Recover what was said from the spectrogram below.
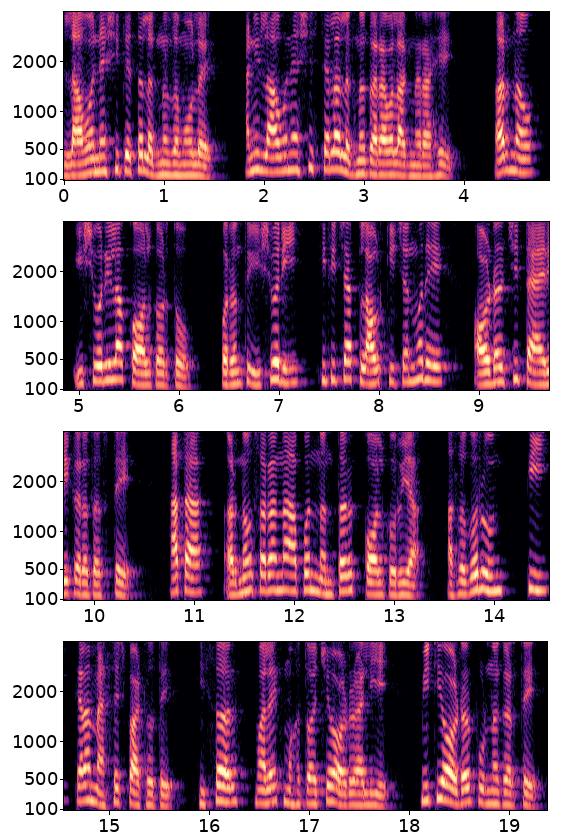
लावण्याशी त्याचं लग्न जमवलंय आणि लावण्याशीच त्याला लग्न करावं लागणार आहे. अर्णव ईश्वरीला कॉल करतो परंतु ईश्वरी ही तिच्या क्लाउड किचनमध्ये ऑर्डरची तयारी करत असते. आता अर्णव सरांना आपण नंतर कॉल करूया. असं करून ती त्याला मेसेज पाठवते की सर मला एक महत्त्वाची ऑर्डर आली आहे मी ती ऑर्डर पूर्ण करते.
